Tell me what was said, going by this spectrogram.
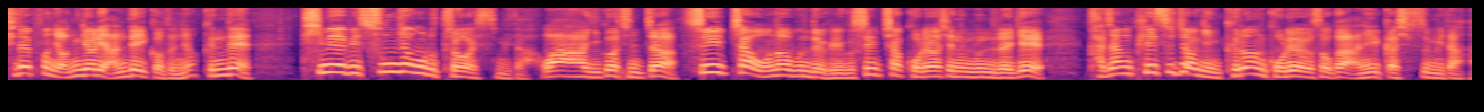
휴대폰 연결이 안 돼 있거든요. 근데 티맵이 순정으로 들어가 있습니다. 와, 이거 진짜 수입차 오너분들 그리고 수입차 고려하시는 분들에게 가장 필수적인 그런 고려 요소가 아닐까 싶습니다.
